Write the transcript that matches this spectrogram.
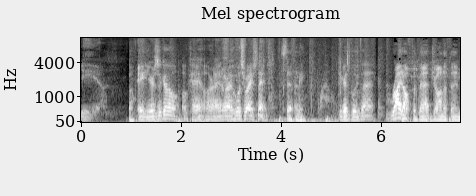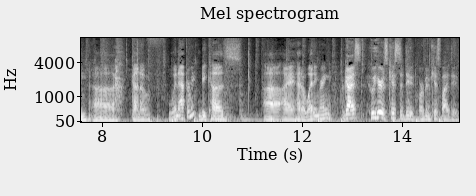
Yeah. Eight years ago. Okay, all right, all right. What's your wife's name? Stephanie. Wow. Do you guys believe that? Right off the bat, Jonathan uh, kind of went after me because uh, I had a wedding ring. Guys, who here has kissed a dude or been kissed by a dude?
